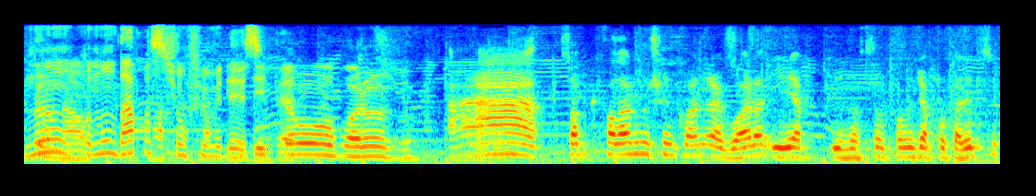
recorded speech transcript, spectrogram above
Não, não dá pra assistir um filme desse, Tão velho. Tão horroroso. mano. Ah, só porque falaram no Sean Connery agora e, a- e nós estamos falando de Apocalipse.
